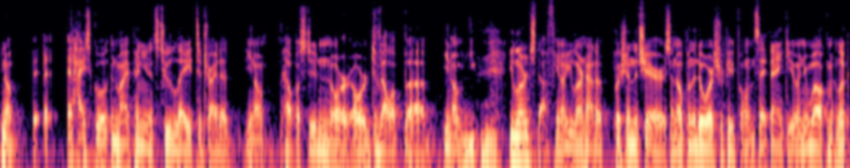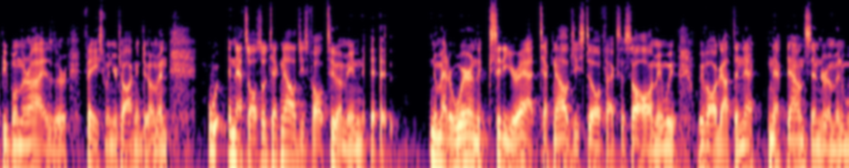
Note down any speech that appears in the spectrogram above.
you know at high school in my opinion it's too late to try to you know help a student or or develop uh, you know you, you learn stuff you know you learn how to push in the chairs and open the doors for people and say thank you and you're welcome and look people in their eyes their face when you're talking to them and and that's also technology's fault too i mean uh, no matter where in the city you're at, technology still affects us all. I mean, we we've all got the neck neck down syndrome, and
